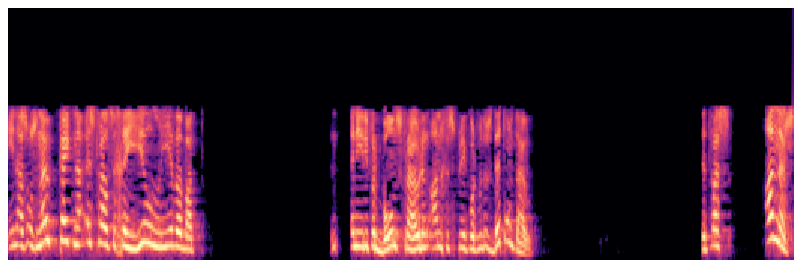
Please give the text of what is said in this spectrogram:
en as ons nou kyk na Israel se geheel lewe wat in hierdie verbondsverhouding aangespreek word, moet ons dit onthou. Dit was anders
